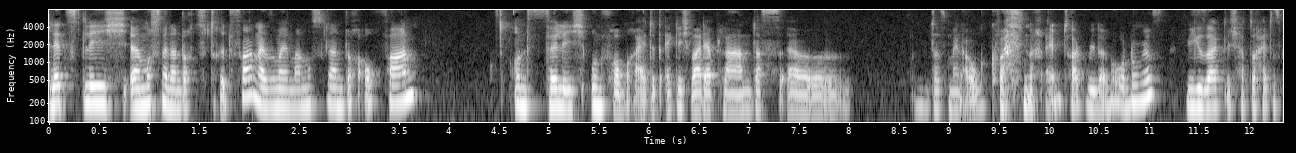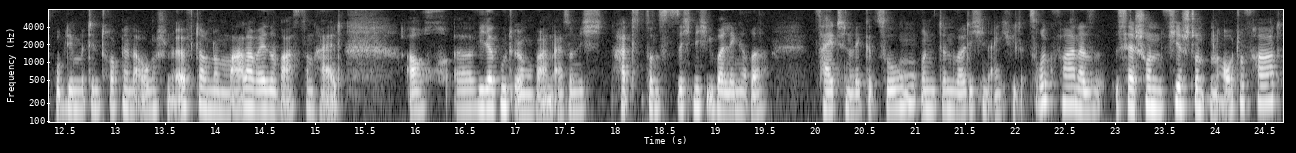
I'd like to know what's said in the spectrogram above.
letztlich äh, mussten wir dann doch zu dritt fahren. Also mein Mann musste dann doch auch fahren und völlig unvorbereitet. Eigentlich war der Plan, dass, äh, dass mein Auge quasi nach einem Tag wieder in Ordnung ist. Wie gesagt, ich hatte halt das Problem mit den trockenen Augen schon öfter und normalerweise war es dann halt auch äh, wieder gut irgendwann. Also nicht, hat sonst sich nicht über längere Zeit hinweggezogen und dann wollte ich ihn eigentlich wieder zurückfahren. Also ist ja schon vier Stunden Autofahrt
